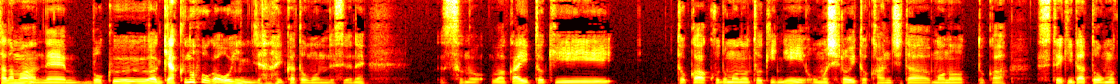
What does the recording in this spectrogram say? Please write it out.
ただまあね僕は逆の方が多いんじゃないかと思うんですよね。その若い時とか子供の時に面白いと感じたものとか素敵だと思っ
